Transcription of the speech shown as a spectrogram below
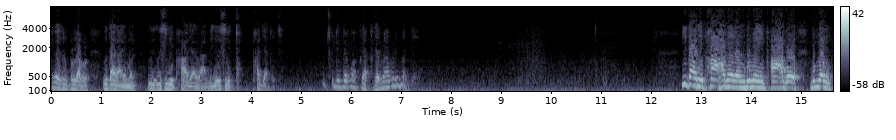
그러니까 그걸 불가불 의단 아니면 의심이 파하지 않으면 안 돼. 의심이 툭 파지야 되지. 초진백과 그냥 그대로 봐버린 건데. 이단이 파하면은 무명이 파하고 무명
